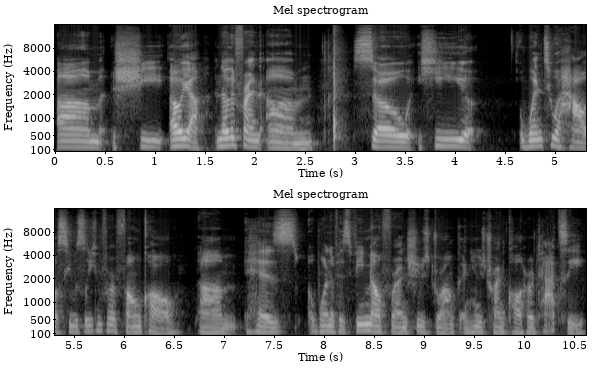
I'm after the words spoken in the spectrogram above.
um, she oh yeah another friend um, so he went to a house. He was looking for a phone call. Um, his one of his female friends, she was drunk, and he was trying to call her a taxi.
